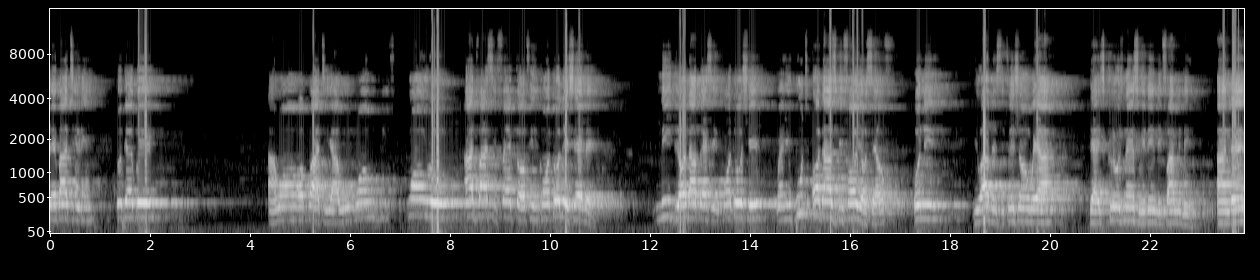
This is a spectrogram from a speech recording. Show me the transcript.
tẹ bá ti rí tó jẹ́ pé àwọn ọkọ àtìyàwó wọ́n wọ́n ń ro adverse effect of nǹkan tó lè ṣẹlẹ̀ ní the other person kan tó ṣe. When you put others before yourself ní you have a situation where there is closeness within the family. And then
